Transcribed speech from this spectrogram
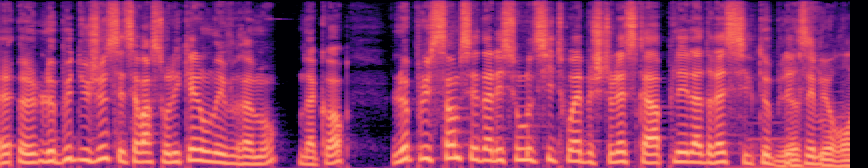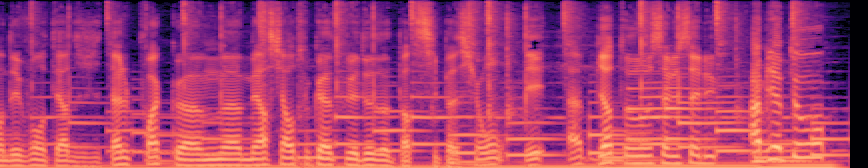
Euh, le but du jeu, c'est de savoir sur lesquels on est vraiment, d'accord? Le plus simple, c'est d'aller sur notre site web. Je te laisserai appeler l'adresse, s'il te plaît, Bien rendez-vous en terredigital.com. Merci en tout cas à tous les deux de votre participation et à bientôt. Salut, salut À bientôt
